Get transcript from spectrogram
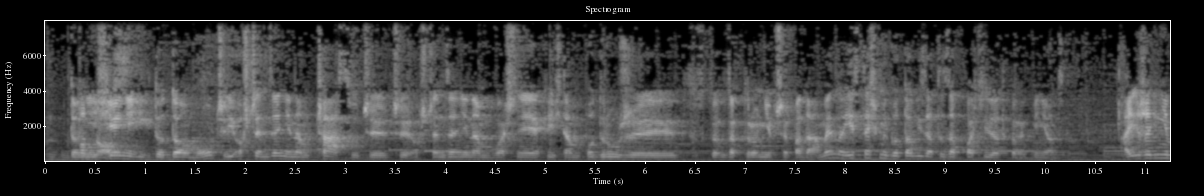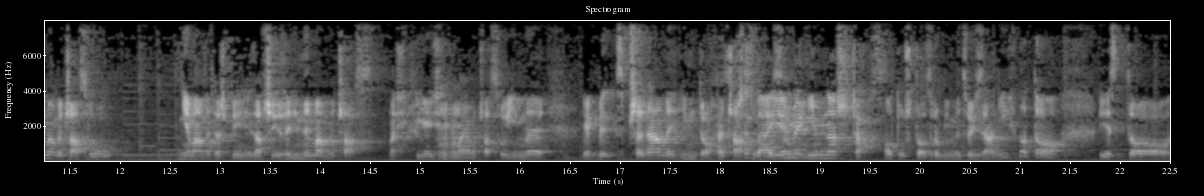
pod nos, Doniesienie ich do domu, czyli oszczędzenie nam czasu, czy, czy oszczędzenie nam właśnie jakiejś tam podróży, za którą nie przepadamy, no jesteśmy gotowi za to zapłacić dodatkowe pieniądze. a jeżeli nie mamy czasu, nie mamy też pieniędzy, znaczy jeżeli my mamy czas, nasi klienci nie mają czasu i my jakby sprzedamy im trochę czasu. Sprzedajemy im nasz czas. Otóż to, zrobimy coś za nich, no to jest to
